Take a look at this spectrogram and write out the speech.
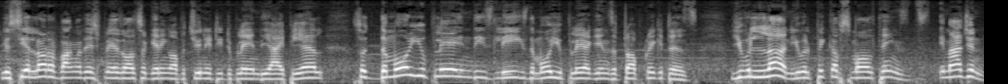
you see a lot of Bangladesh players also getting opportunity to play in the IPL. So the more you play in these leagues, the more you play against the top cricketers, you will learn. You will pick up small things. Imagine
